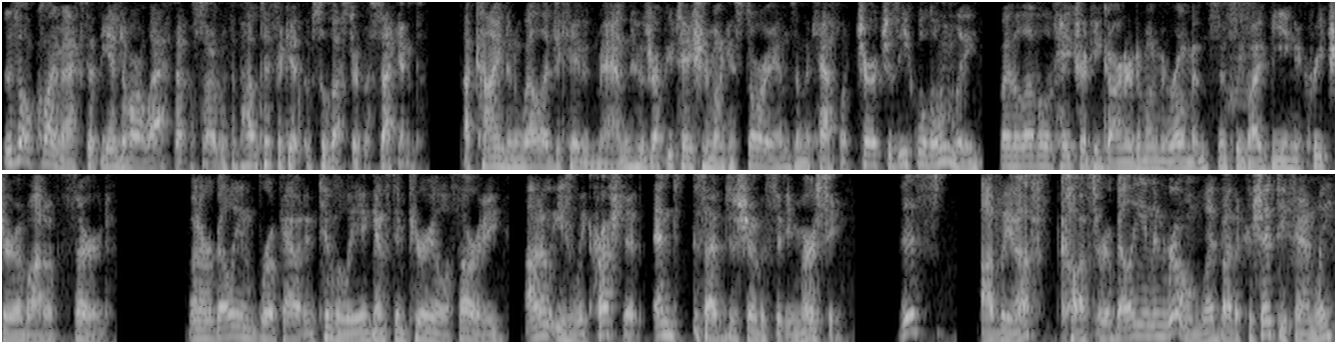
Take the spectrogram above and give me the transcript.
This all climaxed at the end of our last episode with the pontificate of Sylvester II, a kind and well educated man whose reputation among historians and the Catholic Church is equaled only by the level of hatred he garnered among the Romans simply by being a creature of Otto III. When a rebellion broke out in Tivoli against imperial authority, Otto easily crushed it and decided to show the city mercy. This, oddly enough, caused a rebellion in Rome led by the Crescenti family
